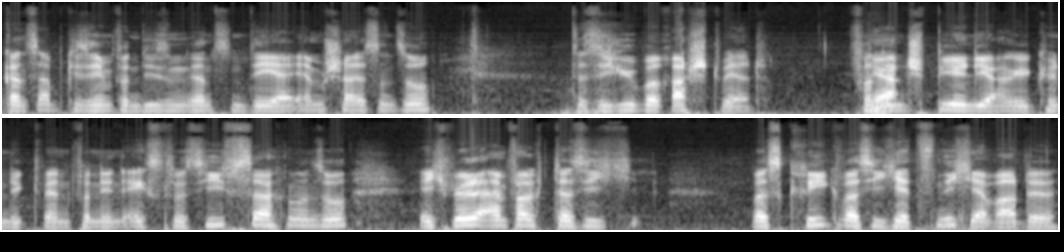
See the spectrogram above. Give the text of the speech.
ganz abgesehen von diesem ganzen DRM-Scheiß und so, dass ich überrascht werde. Von Ja. den Spielen, die angekündigt werden, von den Exklusivsachen und so. Ich will einfach, dass ich was kriege, was ich jetzt nicht erwarte,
